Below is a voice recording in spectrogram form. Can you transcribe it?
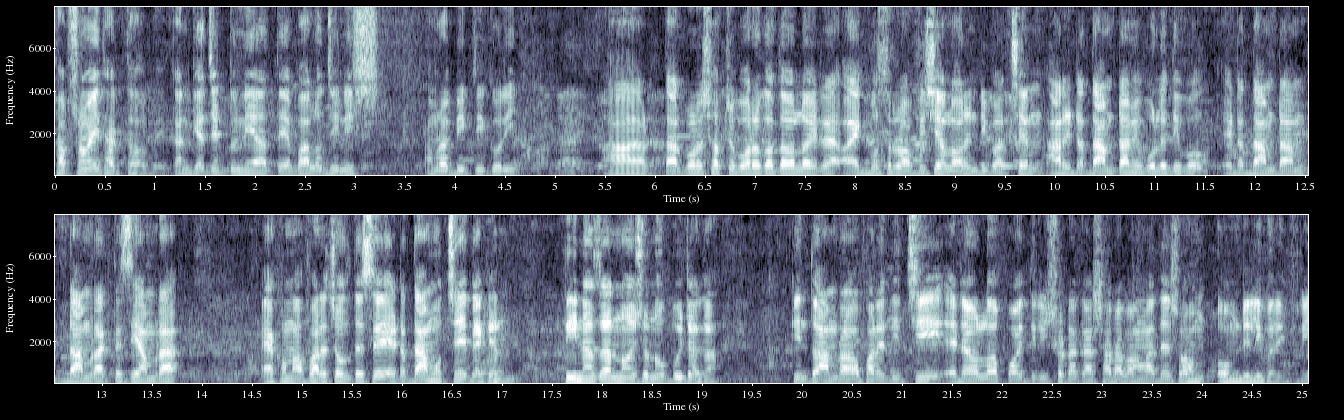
সবসময়ই থাকতে হবে। কারণ গ্যাজেট দুনিয়াতে ভালো জিনিস আমরা বিক্রি করি। আর তারপরে সবচেয়ে বড় কথা হলো, এটা এক বছরের অফিসিয়াল ওয়ারেন্টি পাচ্ছেন। আর এটার দামটা আমি বলে দিব। এটার দামটা দাম রাখতেছি আমরা। এখন অফারে চলতেছে। এটার দাম হচ্ছে দেখেন, তিন হাজার নয়শো নব্বই টাকা। কিন্তু আমরা অফারে দিচ্ছি, এটা হলো পঁয়ত্রিশশো টাকা সারা Bangladesh home home delivery free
